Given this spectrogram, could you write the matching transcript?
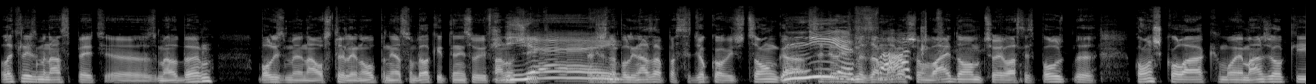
leteli sme naspäť e, z Melbourne. Boli sme na Australian Open, ja som veľký tenisový fanúšik, takže sme boli na zápase Djokovic, Tsonga, sedeli sme fakt? za Marošom Vajdom, čo je vlastne spolu, e, konškolák mojej manželky,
